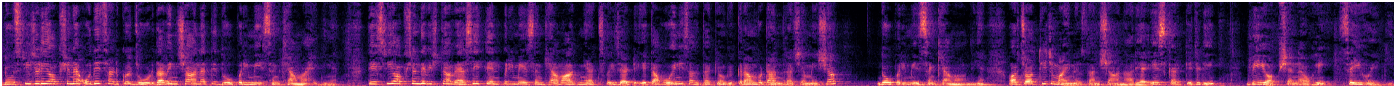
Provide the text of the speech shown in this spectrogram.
ਦੂਸਰੀ ਜਿਹੜੀ ਆਪਸ਼ਨ ਹੈ, ਉਹਦੇ ਸਾਡੇ ਕੋਲ ਜੋੜ ਦਾ ਵੀ ਨਿਸ਼ਾਨ ਹੈ ਤੇ ਦੋ ਪਰਿਮੇਯ ਸੰਖਿਆਵਾਂ ਹੈਗੀਆਂ। ਤੀਸਰੀ ਆਪਸ਼ਨ ਦੇ ਵਿੱਚ ਤਾਂ ਵੈਸੇ ਹੀ ਤਿੰਨ ਪਰਿਮੇਯ ਸੰਖਿਆਵਾਂ ਆ ਗਈਆਂ, x, y, z, ਇਹ ਤਾਂ ਹੋ ਹੀ ਨਹੀਂ ਸਕਦਾ ਕਿਉਂਕਿ ਕ੍ਰਮ ਵਟਾਂਦਰਾ 'ਚ ਹਮੇਸ਼ਾ ਦੋ ਪਰਿਮੇਯ ਸੰਖਿਆਵਾਂ ਹੁੰਦੀਆਂ। ਔਰ ਚੌਥੀ 'ਚ ਮਾਈਨਸ ਦਾ ਨਿਸ਼ਾਨ ਆ ਰਿਹਾ। ਇਸ ਕਰਕੇ ਜਿਹੜੀ ਬੀ ਆਪਸ਼ਨ ਹੈ ਉਹੀ ਸਹੀ ਹੋਏਗੀ।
